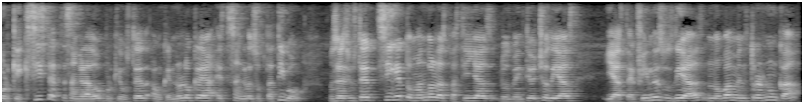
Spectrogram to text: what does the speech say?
porque existe este sangrado, porque usted, aunque no lo crea, este sangrado es optativo. O sea, si usted sigue tomando las pastillas los 28 días y hasta el fin de sus días, no va a menstruar nunca,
